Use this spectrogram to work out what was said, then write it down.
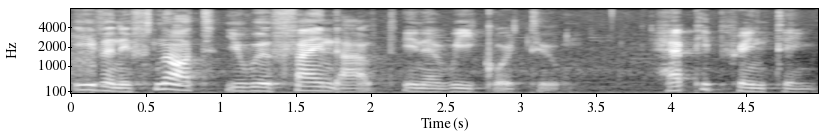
Even if not, you will find out in a week or two. Happy printing!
